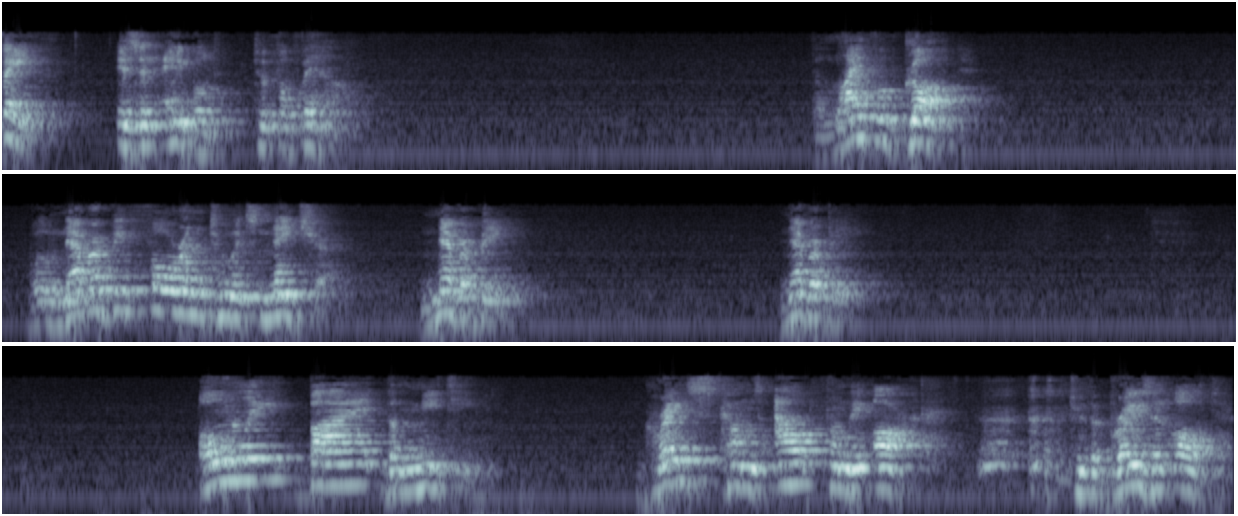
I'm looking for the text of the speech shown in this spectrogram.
faith is enabled to fulfill. The life of God will never be foreign to its nature. Never be. Never be. Only by the meeting, grace comes out from the ark to the brazen altar.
